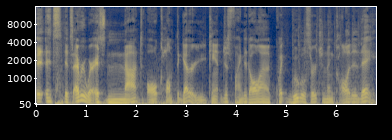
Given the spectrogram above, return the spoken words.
It, it's it's everywhere. It's not all clumped together. You can't just find it all on a quick Google search and then call it a day.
